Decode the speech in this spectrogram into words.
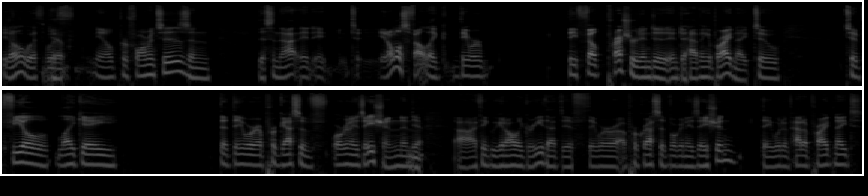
you know, with with you know performances and this and that. It it it, it almost felt like they were they felt pressured into into having a Pride Night to to feel like a that they were a progressive organization and Yeah. uh, I think we can all agree that if they were a progressive organization, they would have had a Pride Night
